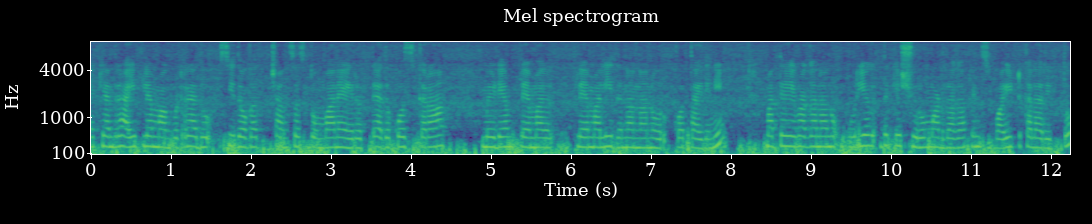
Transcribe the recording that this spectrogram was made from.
ಯಾಕೆಂದರೆ ಹೈ ಫ್ಲೇಮ್ ಆಗಿಬಿಟ್ರೆ ಅದು ಸೀದೋಗೋ ಚಾನ್ಸಸ್ ತುಂಬಾ ಇರುತ್ತೆ. ಅದಕ್ಕೋಸ್ಕರ ಮೀಡಿಯಮ್ ಫ್ಲೇಮಲ್ಲಿ ಫ್ಲೇಮಲ್ಲಿ ಇದನ್ನು ನಾನು ಹುರ್ಕೋತಾ ಇದ್ದೀನಿ. ಮತ್ತು ಇವಾಗ ನಾನು ಉರಿಯೋದಕ್ಕೆ ಶುರು ಮಾಡಿದಾಗ ಫ್ರೆಂಡ್ಸ್ ವೈಟ್ ಕಲರ್ ಇತ್ತು,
